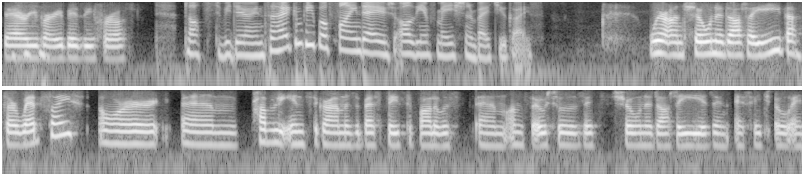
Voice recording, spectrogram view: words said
very very busy for us. Lots to be doing. So, how can people find out all the information about you guys? We're on shona.ie that's our website or um, probably instagram is the best place to follow us um, on socials it's shona.ie is in s-h-o-n-a-d-o-t-i-e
